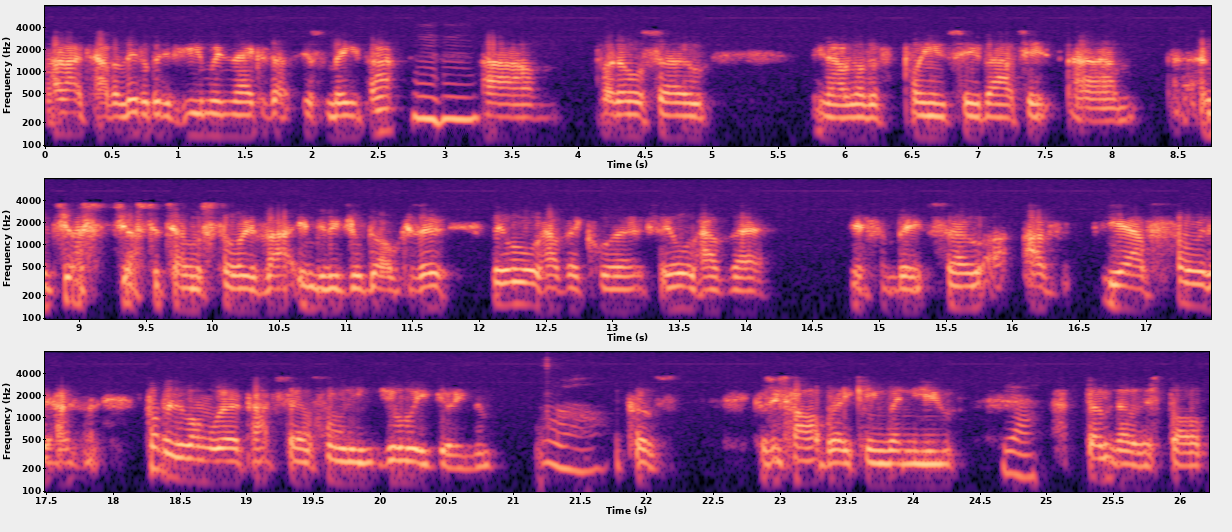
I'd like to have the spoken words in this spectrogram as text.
I like to have a little bit of humour in there because that's just me, Pat. Mm-hmm. Um, but also, you know, a lot of poignancy about it. Um, and just just to tell the story of that individual dog because they they all have their quirks, they all have their different bits. So I've yeah, I've thoroughly I've, probably the wrong word perhaps say I thoroughly enjoy doing them oh. because because it's heartbreaking when you yeah. don't know this dog,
